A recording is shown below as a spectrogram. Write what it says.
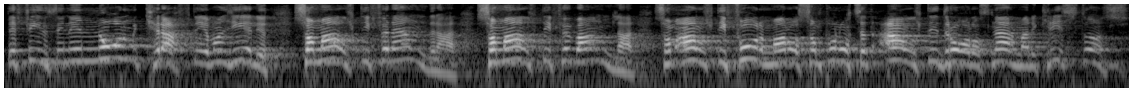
Det finns en enorm kraft i evangeliet som alltid förändrar, som alltid förvandlar, som alltid formar oss, som på något sätt alltid drar oss närmare Kristus.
